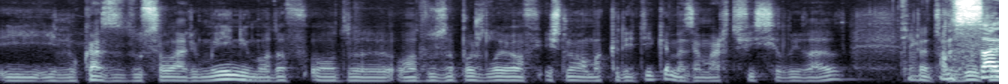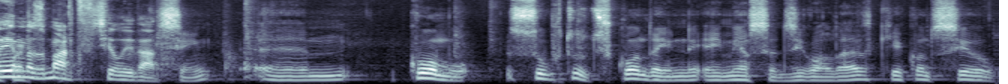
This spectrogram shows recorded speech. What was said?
e, e, no caso do salário mínimo ou, da, ou, de, ou, dos apoios de layoff, isto não é uma crítica, mas é uma artificialidade. Portanto, necessária, parte, mas uma artificialidade. Sim. Um, como, sobretudo, escondem a imensa desigualdade que aconteceu,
